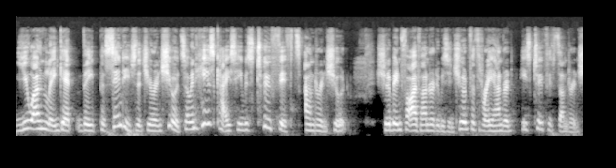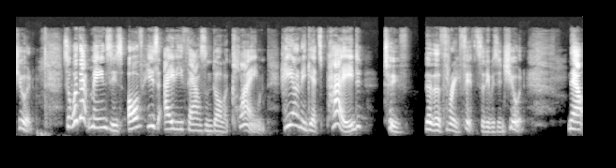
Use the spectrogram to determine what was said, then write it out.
you only get the percentage that you're insured. So in his case, he was two fifths underinsured. Should have been 500. He was insured for 300. He's two fifths underinsured. So what that means is of his $80,000 claim, he only gets paid two, the three fifths that he was insured. Now,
